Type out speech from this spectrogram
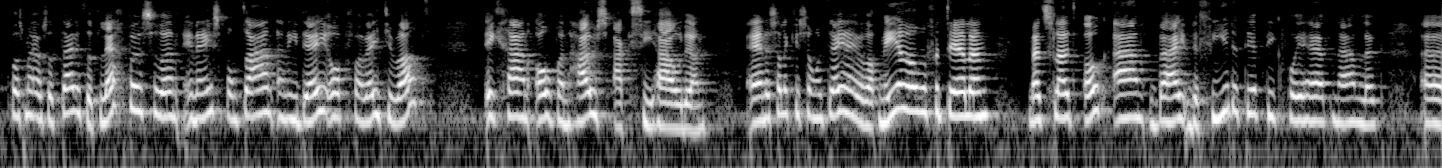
volgens mij was dat tijdens het legpuzzelen, ineens spontaan een idee op van weet je wat? Ik ga een open huisactie houden. En daar zal ik je zo meteen even wat meer over vertellen. Maar het sluit ook aan bij de vierde tip die ik voor je heb, namelijk uh,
